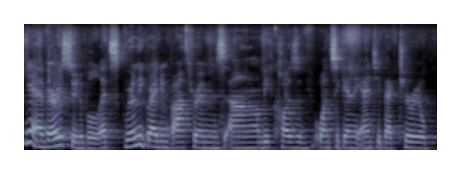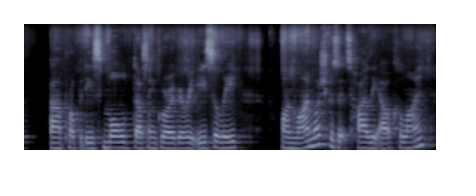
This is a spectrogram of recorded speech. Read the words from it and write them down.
Yeah, very suitable. It's really great in bathrooms uh, because of, once again, the antibacterial uh, properties. Mold doesn't grow very easily on lime wash because it's highly alkaline.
